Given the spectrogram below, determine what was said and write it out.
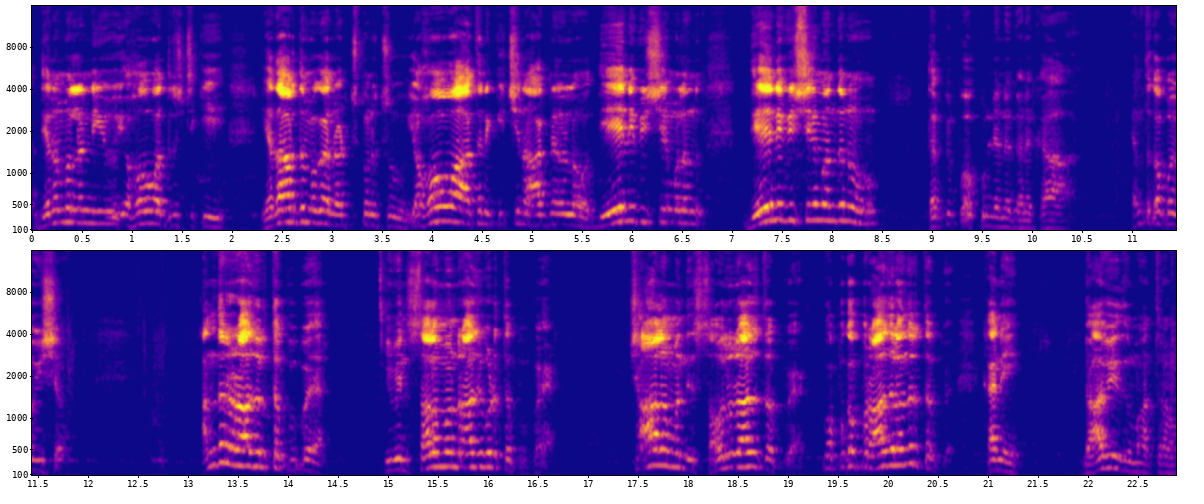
దినములన్నీ యహోవా దృష్టికి యథార్థముగా నడుచుకొనుచు యహోవా అతనికి ఇచ్చిన ఆజ్ఞలలో దేని విషయములందు దేని విషయమందును తప్పిపోకుండాను గనక. ఎంత గొప్ప విషయం. అందరు రాజులు తప్పిపోయారు. ఈవెన్ సలమన్ రాజు కూడా తప్పిపోయాడు. చాలామంది సౌలు రాజు తప్పిపోయాడు. గొప్ప గొప్ప రాజులందరూ తప్పారు కానీ దావీదు మాత్రం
